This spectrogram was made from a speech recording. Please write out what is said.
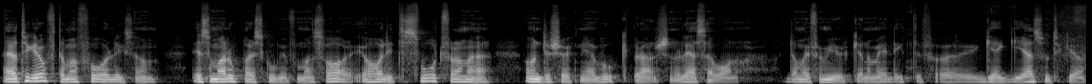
Nej, jag tycker ofta man får liksom... Det som man ropar i skogen får man svar. Jag har lite svårt för de här undersökningarna i bokbranschen och läsarvanor. De är för mjuka, de är lite för geggiga så tycker jag.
